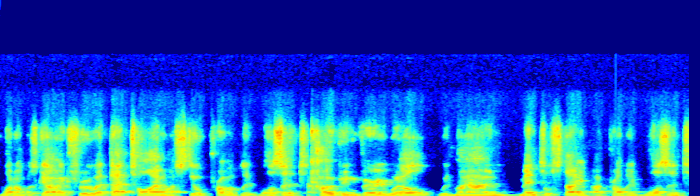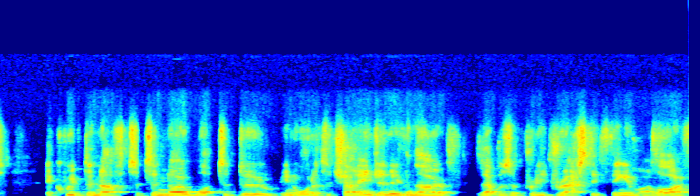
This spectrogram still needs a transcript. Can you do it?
what I was going through at that time. I still probably wasn't coping very well with my own mental state. I probably wasn't equipped enough to, to know what to do in order to change. And even though that was a pretty drastic thing in my life.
